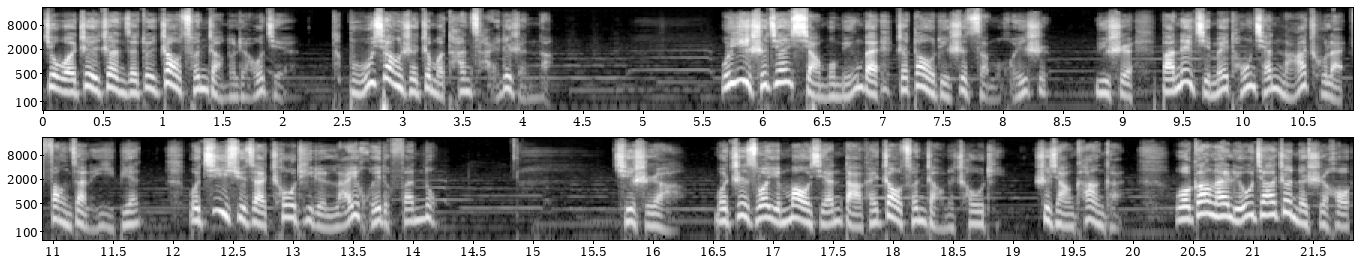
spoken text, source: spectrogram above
就我这阵子对赵村长的了解，他不像是这么贪财的人呢。我一时间想不明白这到底是怎么回事，于是把那几枚铜钱拿出来放在了一边。我继续在抽屉里来回的翻弄。其实啊。我之所以冒险打开赵村长的抽屉，是想看看我刚来刘家镇的时候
